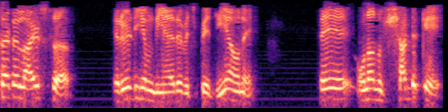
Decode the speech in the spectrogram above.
ਸੈਟੇਲਾਈਟਸ ਇਰੀਡੀਅਮ ਦੀਆਂ ਇਹਦੇ ਵਿੱਚ ਭੇਜੀਆਂ ਉਹਨੇ ਤੇ ਉਹਨਾਂ ਨੂੰ ਛੱਡ ਕੇ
